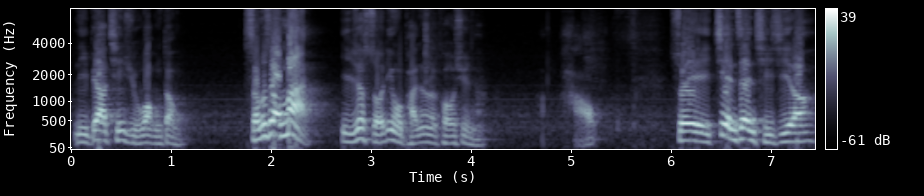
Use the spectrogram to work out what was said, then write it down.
你不要轻举妄动。什么时候卖，你就锁定我盘中的扣讯了。好，所以见证奇迹喽！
